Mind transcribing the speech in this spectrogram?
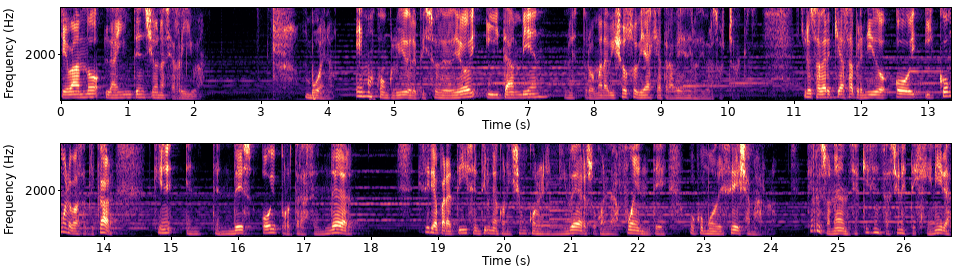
llevando la intención hacia arriba. Bueno, hemos concluido el episodio de hoy y también nuestro maravilloso viaje a través de los diversos chakras. Quiero saber qué has aprendido hoy y cómo lo vas a aplicar. ¿Qué entendés hoy por trascender? ¿Qué sería para ti sentir una conexión con el universo, con la fuente o como desees llamarlo? ¿Qué resonancias, qué sensaciones te genera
